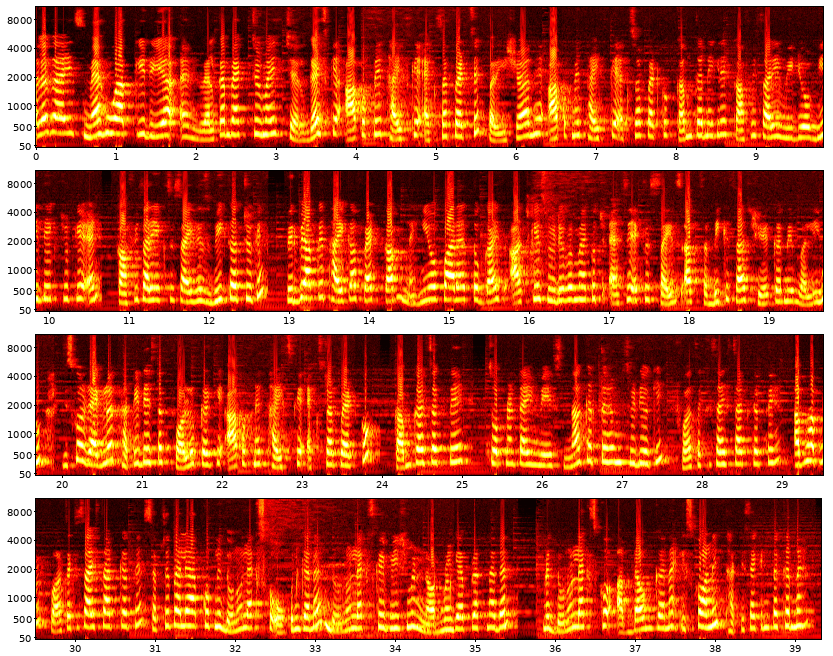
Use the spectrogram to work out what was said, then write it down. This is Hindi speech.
हेलो गाइस मैं हूँ आपकी Riya and welcome back to my channel guys क्या आप अपने थाइस के एक्स्ट्रा फैट से परेशान हैं? आप अपने थाइस के एक्स्ट्रा फैट को कम करने के लिए काफ़ी सारी वीडियो भी देख चुके एंड काफ़ी सारी एक्सरसाइजेस भी कर चुके फिर भी आपके थाई का फैट कम नहीं हो पा रहा है. तो गाइस आज के इस वीडियो में मैं कुछ ऐसे एक्सरसाइज आप सभी के साथ शेयर करने वाली हूँ, जिसको रेगुलर थर्टी डेज़ तक फॉलो करके आप अपने थाइस के एक्स्ट्रा फैट को कम कर सकते हैं. तो अपना टाइम वेस्ट ना करते हैं हम इस वीडियो की फ़र्स्ट एक्सरसाइज स्टार्ट करते हैं। अब हम अपनी फ़र्स्ट एक्सरसाइज स्टार्ट करते हैं। सबसे पहले आपको अपने दोनों लेग्स को ओपन करना है। दोनों लेग्स के बीच में नॉर्मल गैप रखना देन अपने दोनों लेग्स को अप डाउन करना है। इसको ऑनली थर्टी सेकेंड तक करना है।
